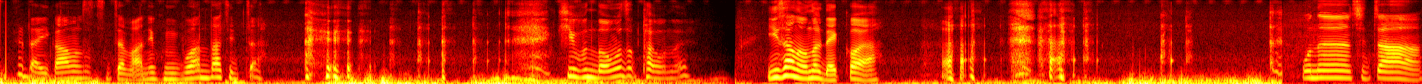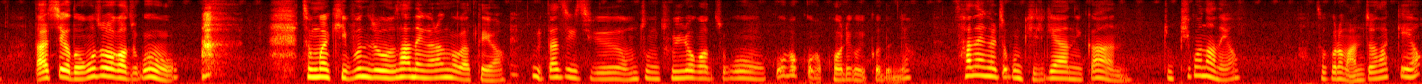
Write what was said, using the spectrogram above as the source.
나 이거 하면서 진짜 많이 공부한다 진짜. 기분 너무 좋다 오늘. 이 산 오늘 내 거야. 오늘 진짜 날씨가 너무 좋아가지고 정말 기분 좋은 산행을 한 것 같아요. 우리 따지기 지금 엄청 졸려가지고 꾸벅꾸벅 거리고 있거든요. 산행을 조금 길게 하니까 좀 피곤하네요. 저 그럼 안전할게요,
